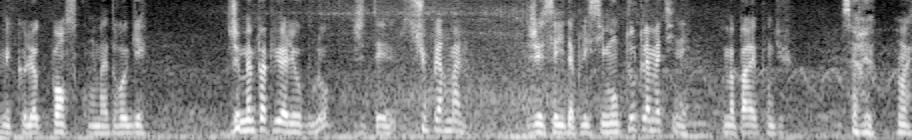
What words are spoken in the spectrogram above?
Mes collègues pensent qu'on m'a drogué. J'ai même pas pu aller au boulot. J'étais super mal. J'ai essayé d'appeler Simon toute la matinée. Il m'a pas répondu. Sérieux? Ouais.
